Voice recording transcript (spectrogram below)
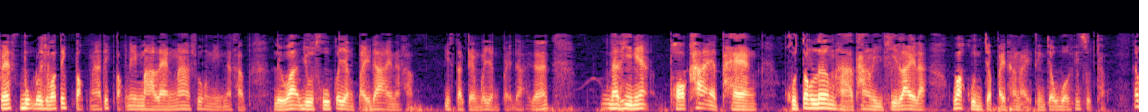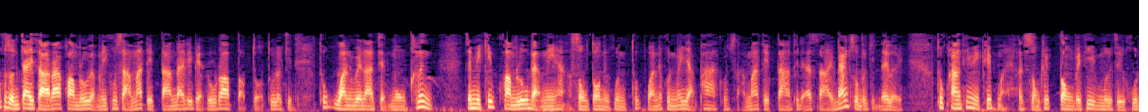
Facebook โดยเฉพาะ TikTok นะ TikTok นี่มาแรงมากช่วงนี้นะครับ หรือว่า YouTube ก็ยังไปได้นะครับ Instagram ก็ยังไปได้ดังนั้น นาทีเนี้ยพอค่า ad แพง คุณต้องเริ่มหาทางหนีทีไล่แล้วว่าคุณจะไปทางไหนถึงจะ work ที่สุดครับ ถ้าคุณสนใจสาระความรู้แบบนี้คุณสามารถติดตามได้ที่เพจรู้รอบตอบโจทย์ธุรกิจ ทุกวันเวลา7จ็ดโมงครึ่งจะมีคลิปความรู้แบบนี้ฮะส่งตรงถึงคุณทุกวันถ้าคุณไม่อยากพลาดคุณสามารถติดตามที่ at sign แบงก์สุภกิจได้เลย ทุกครั้งที่มีคลิปใหม่เราจะส่งคลิปตรงไปที่มือถือคุณ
